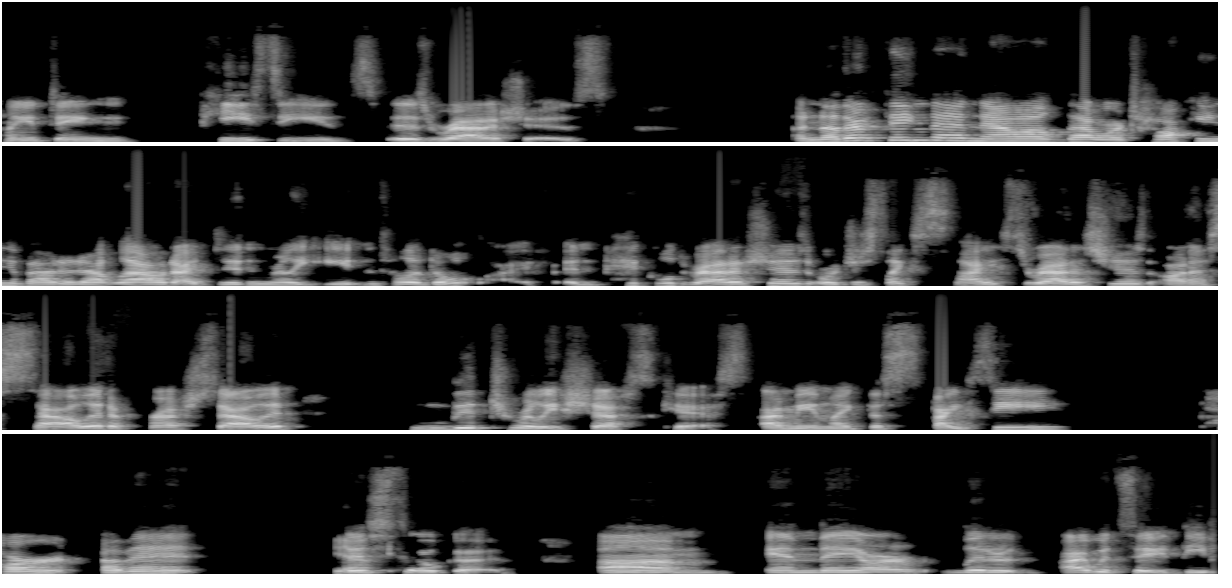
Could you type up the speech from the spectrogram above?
planting pea seeds is radishes. Another thing that now that we're talking about it out loud, I didn't really eat until adult life. And pickled radishes or just like sliced radishes on a salad, a fresh salad, literally chef's kiss. I mean, like the spicy part of it yeah. is so good. Um, and they are literally, I would say, the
